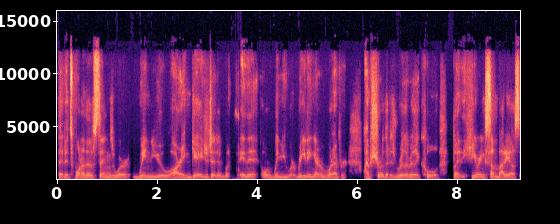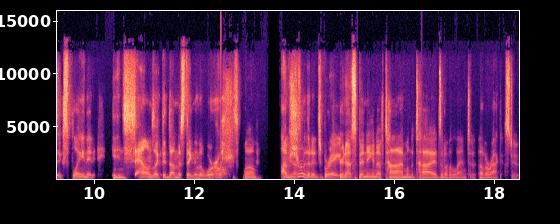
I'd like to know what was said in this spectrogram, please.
that it's one of those things where when you are engaged in it, in it or when you are reading it or whatever, I'm sure that is really really cool. But hearing somebody else explain it, Mhm. it sounds like the dumbest thing in the world. well, I'm sure that it's great. You're not spending enough time on the tides of Atlanta of Arrakis, dude.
